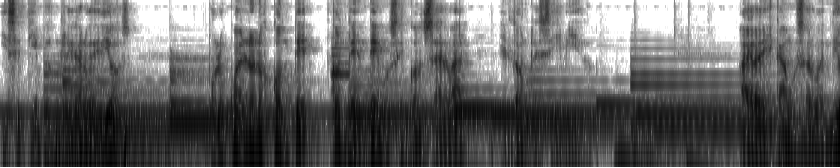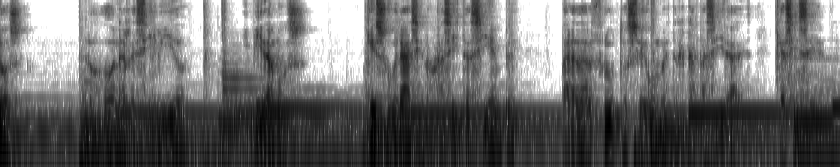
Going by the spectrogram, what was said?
y ese tiempo es un regalo de Dios, por lo cual no nos contentemos en conservar el don recibido. Agradezcamos al buen Dios los dones recibidos y pidamos que su gracia nos asista siempre para dar frutos según nuestras capacidades. Que así sea.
